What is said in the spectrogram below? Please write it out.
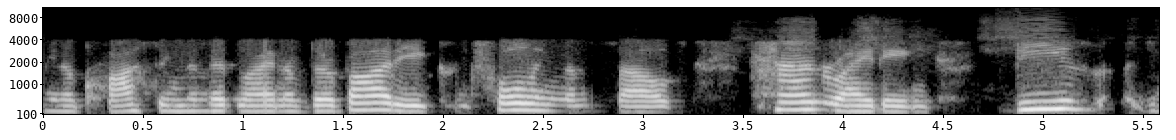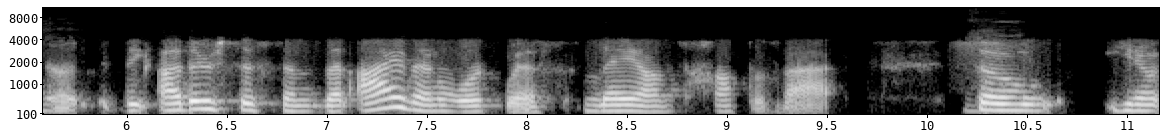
you know, crossing the midline of their body, controlling themselves, handwriting. These, you know, the other systems that I then work with lay on top of that. So, you know,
